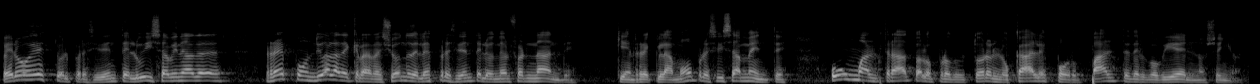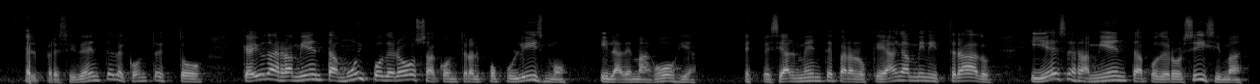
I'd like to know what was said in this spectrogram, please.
Pero esto el presidente Luis Abinader respondió a la declaración del expresidente Leonel Fernández, quien reclamó precisamente un maltrato a los productores locales por parte del gobierno, señor. El presidente le contestó que hay una herramienta muy poderosa contra el populismo y la demagogia, especialmente para los que han administrado, y esa herramienta poderosísima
